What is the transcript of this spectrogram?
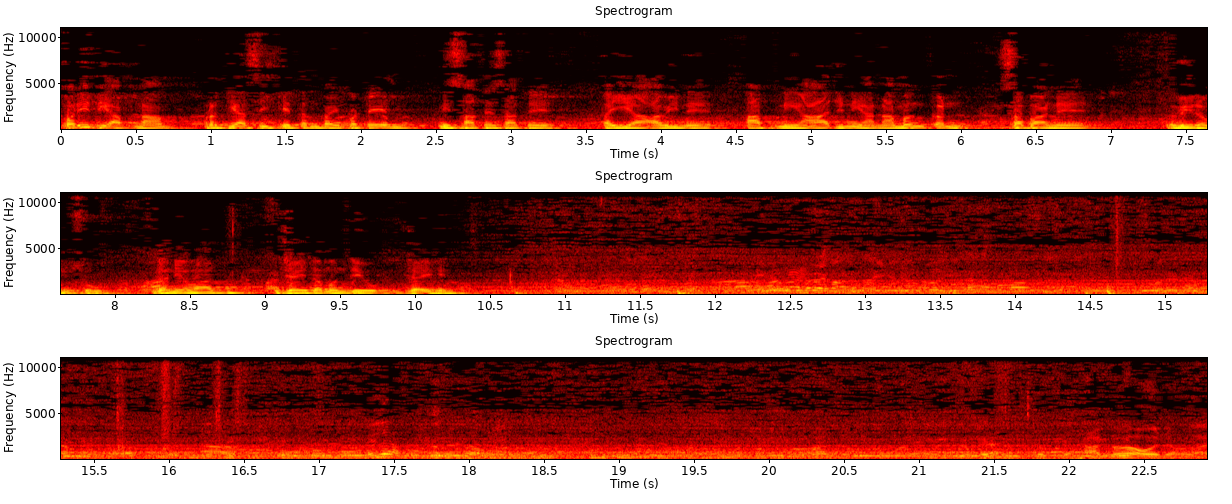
ફરીથી આપના પ્રત્યાશી કેતનભાઈ પટેલની સાથે સાથે અહીંયા આવીને આપની આજની આ નામાંકન સભાને વિરમશું ધન્યવાદ જય દમનદીવ જય હિન્દ આગળ અવાજ આવે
